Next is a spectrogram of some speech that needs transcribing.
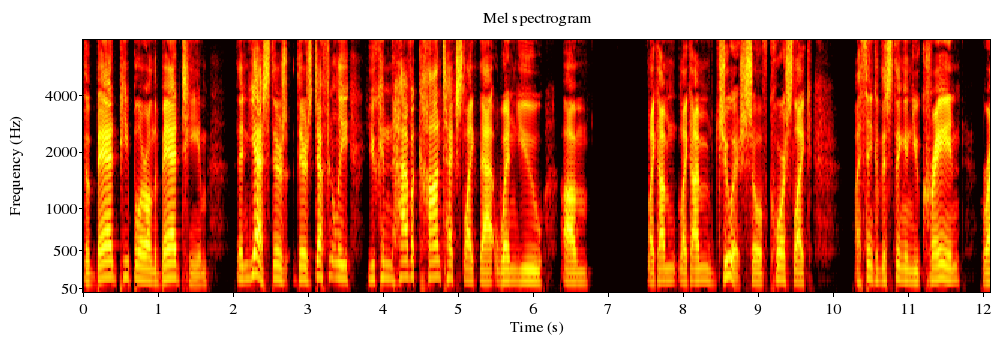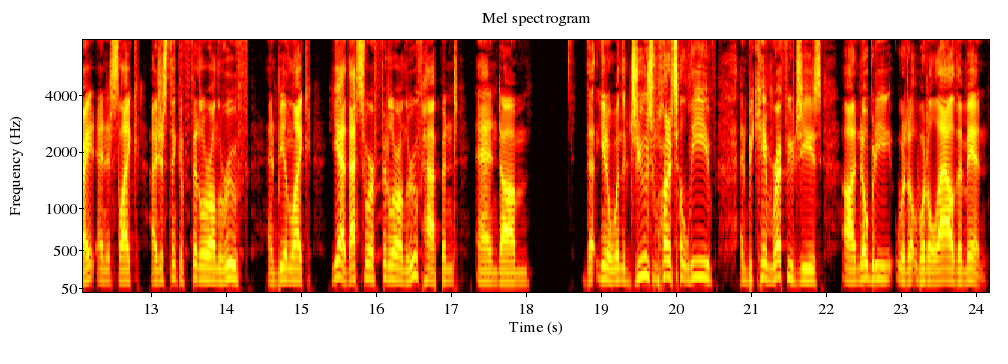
the bad people are on the bad team, then yes, there's there's definitely you can have a context like that when you um like I'm like I'm Jewish, so of course like I think of this thing in Ukraine right? And it's like I just think of Fiddler on the Roof and being like, yeah, that's where Fiddler on the Roof happened, and um, that you know when the Jews wanted to leave and became refugees, uh, nobody would would allow them in.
